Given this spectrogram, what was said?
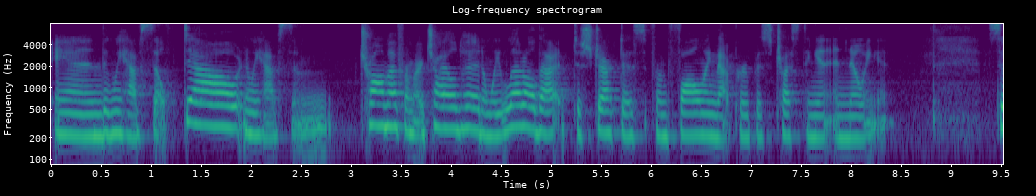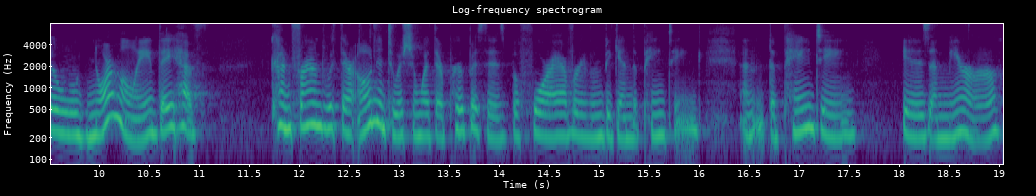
and then we have self doubt and we have some trauma from our childhood, and we let all that distract us from following that purpose, trusting it, and knowing it. So normally they have confirmed with their own intuition what their purpose is before I ever even begin the painting. And the painting is a mirror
